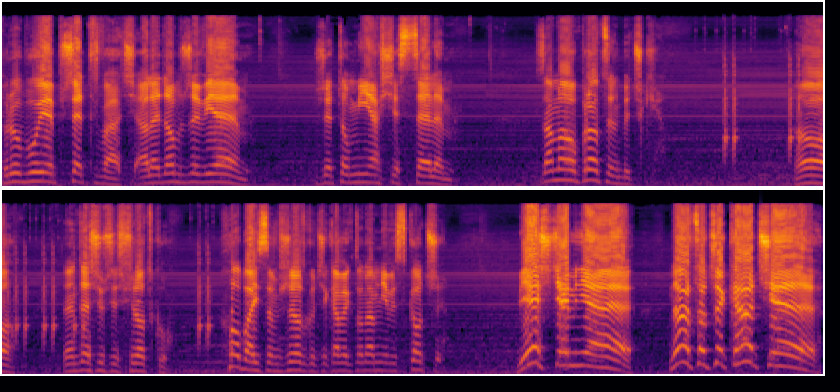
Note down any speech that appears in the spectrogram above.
próbuję przetrwać, ale dobrze wiem, że to mija się z celem. Za mało procent, byczki. O, ten też już jest w środku. Obaj są w środku, ciekawe kto na mnie wyskoczy. Bierzcie mnie! Na co czekacie?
